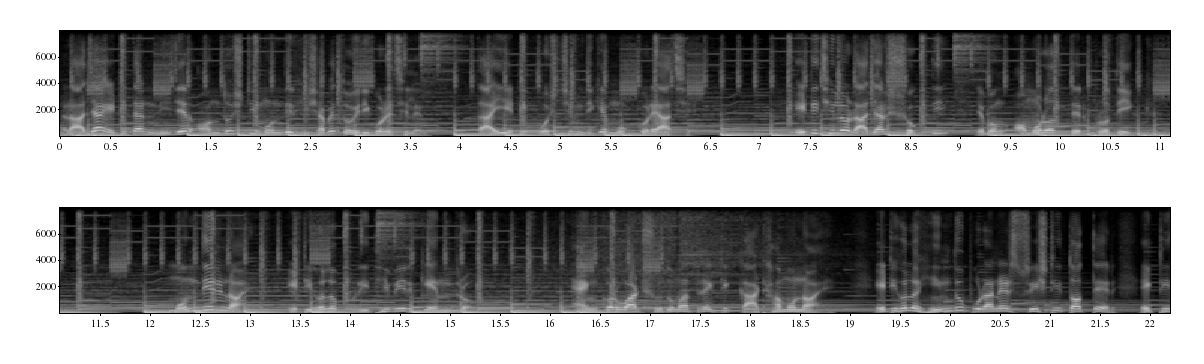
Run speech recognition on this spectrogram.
রাজা এটি তার নিজের অন্ত্যেষ্টি মন্দির হিসাবে তৈরি করেছিলেন, তাই এটি পশ্চিম দিকে মুখ করে আছে। এটি ছিল রাজার শক্তি এবং অমরত্বের প্রতীক। মন্দির নয়, এটি হলো পৃথিবীর কেন্দ্র। অ্যাঙ্করওয়াট শুধুমাত্র একটি কাঠামো নয়। এটি হলো হিন্দু পুরাণের সৃষ্টি তত্ত্বের একটি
